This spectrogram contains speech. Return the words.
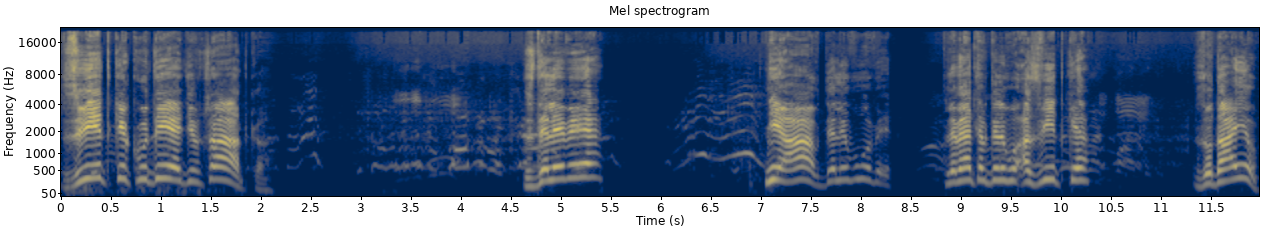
Звідки куди, дівчатка? З Делеви? Ні, а, в Делеву ви. Пливете в Делеву. А звідки? З Одаїв?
